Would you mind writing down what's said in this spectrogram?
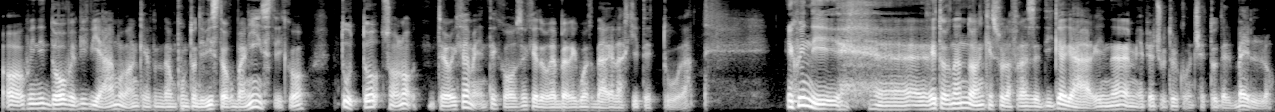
o quindi dove viviamo anche da un punto di vista urbanistico, tutto sono teoricamente cose che dovrebbero riguardare l'architettura. E quindi, eh, ritornando anche sulla frase di Gagarin, mi è piaciuto il concetto del bello,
